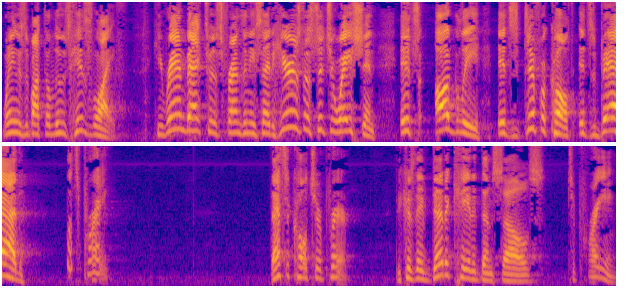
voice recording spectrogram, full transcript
when he was about to lose his life. He ran back to his friends and he said, Here's the situation. It's ugly. It's difficult. It's bad. Let's pray. That's a culture of prayer because they've dedicated themselves to praying.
